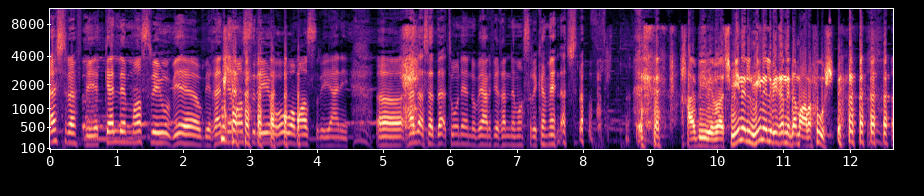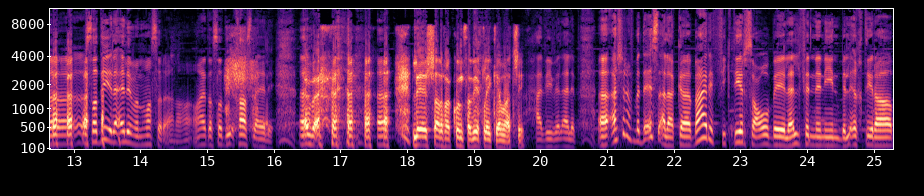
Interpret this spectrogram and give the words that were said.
أشرف بيتكلم مصري وبي- وبيغني مصري وهو مصري. يعني آه، هلأ صدقتوني إنه بيعرف يغني مصري كمان أشرف. حبيبي باتش مين مين اللي بيغني ده ما اعرفوش آه، صديق لإلي من مصر أنا. هذا صديق خاص لإلي. آه، ليه الشرف أكون صديق لك يا باتشي حبيب القلب. آه، أشرف بدي أسألك آه، بعرف في كتير صعوبة للفنانين بالاغتراب.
